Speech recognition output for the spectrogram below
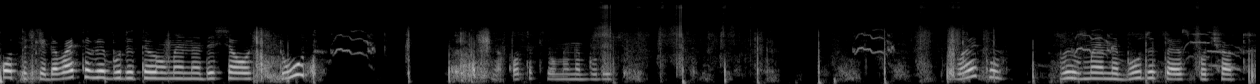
Котики, давайте ви будете у мене десь ось тут. Ні, котики у мене будуть. Давайте ви в мене будете спочатку.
